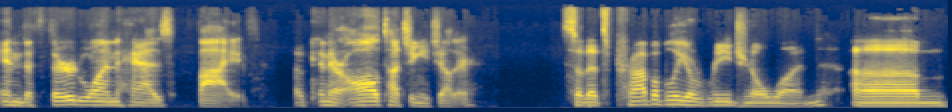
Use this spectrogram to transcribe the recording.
And the third one has five. Okay. And they're all touching each other. So that's probably a regional one. Um,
